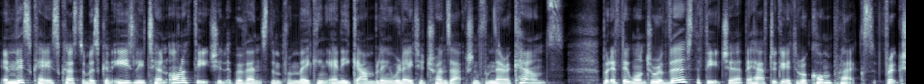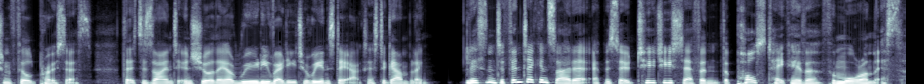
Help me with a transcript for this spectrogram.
In this case, customers can easily turn on a feature that prevents them from making any gambling related transaction from their accounts. But if they want to reverse the feature, they have to go through a complex, friction filled process that's designed to ensure they are really ready to reinstate access to gambling. Listen to FinTech Insider episode 227, The Pulse Takeover, for more on this.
